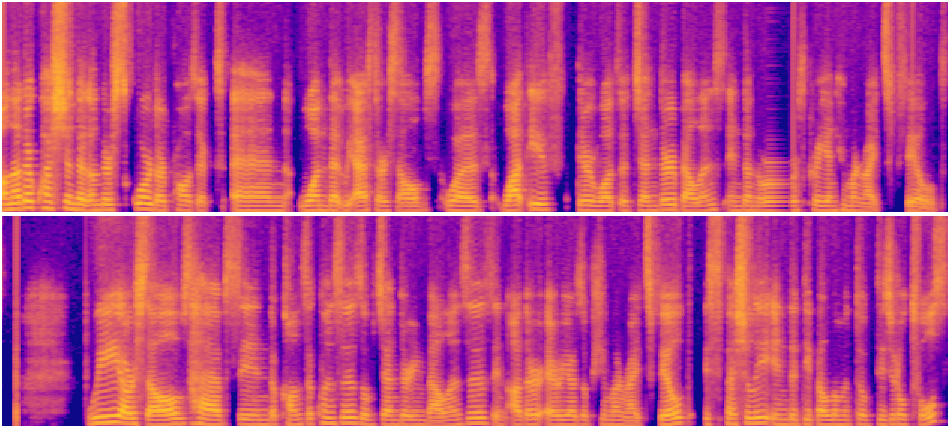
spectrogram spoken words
Another question that underscored our project and one that we asked ourselves was, what if there was a gender balance in the North Korean human rights field? We ourselves have seen the consequences of gender imbalances in other areas of human rights field, especially in the development of digital tools.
